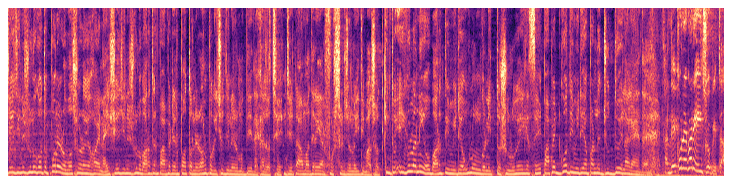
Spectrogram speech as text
যে জিনিসগুলো গত পনেরো বছরে হয় নাই সেই জিনিসগুলো ভারতের পাপেটের পতনের অল্প কিছু দিনের মধ্যেই দেখা যাচ্ছে যেটা আমাদের এয়ারফোর্সের জন্য ইতিবাচক। কিন্তু এইগুলা নিয়েও ভারতীয় মিডিয়া উলঙ্গ নৃত্য শুরু হয়ে গেছে পাপেট গদি মিডিয়া পারলে যুদ্ধই লাগায় দেয়। আর দেখুন এবার এই ছবিটা।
